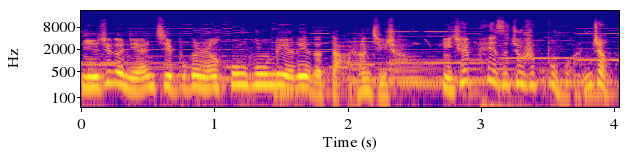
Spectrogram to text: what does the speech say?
你这个年纪不跟人轰轰烈烈的打上几场，你这辈子就是不完整的。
